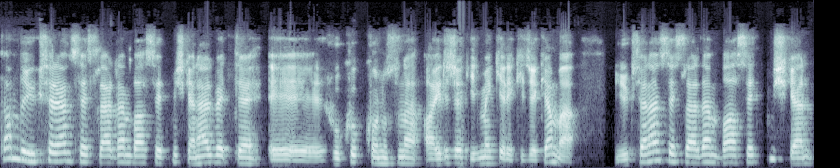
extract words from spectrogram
Tam da yükselen seslerden bahsetmişken elbette e, hukuk konusuna ayrıca girmek gerekecek ama yükselen seslerden bahsetmişken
